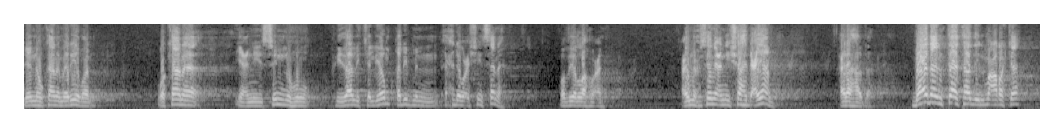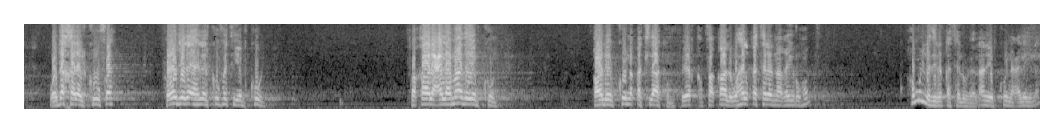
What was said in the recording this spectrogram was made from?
لأنه كان مريضا. وكان يعني سنه في ذلك اليوم قريب من 21 سنة رضي الله عنه. علي الحسين يعني شاهد عيان. على هذا. بعد أن انتهت هذه المعركة ودخل الكوفة فوجد أهل الكوفة يبكون. فقال على ماذا يبكون؟ قالوا يبكون قتلاكم. فقال وهل قتلنا غيرهم؟ هم الذين قتلونا الآن يبكون علينا.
